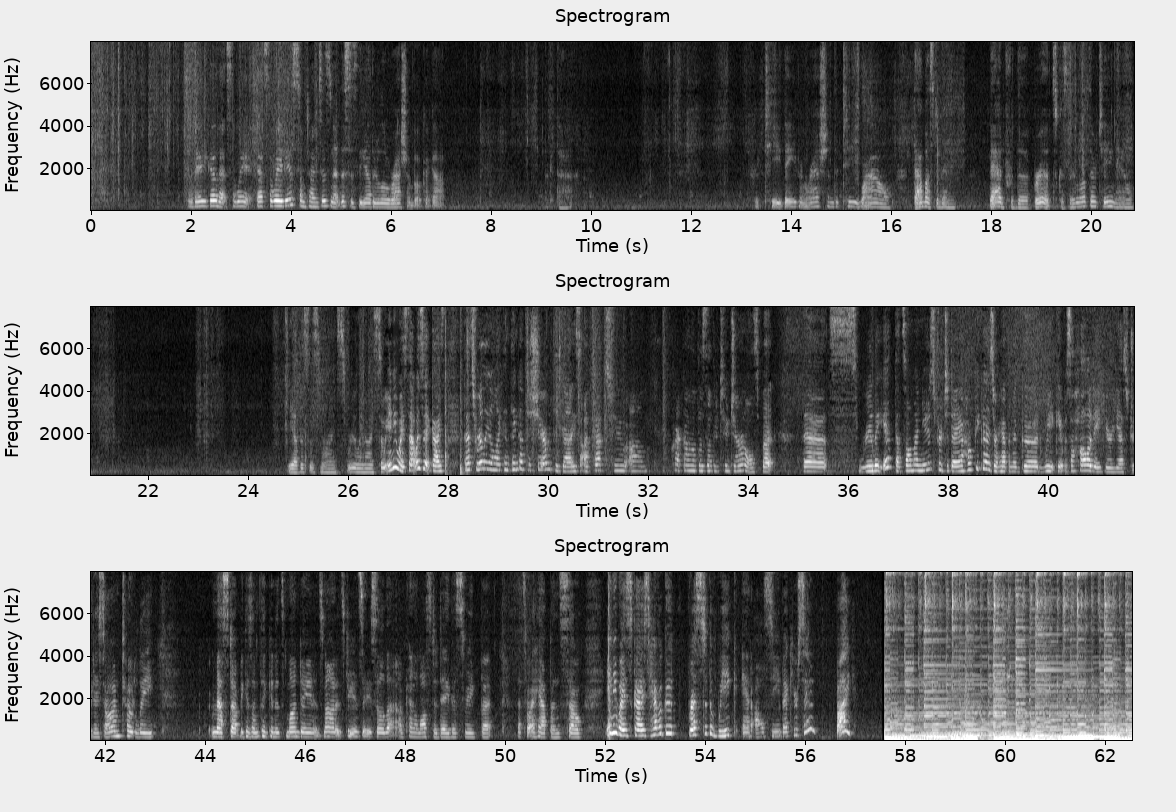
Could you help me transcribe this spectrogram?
so there you go. That's the way. It, that's the way it is sometimes, isn't it? This is the other little ration book I got. Look at that. Tea, they even rationed the tea. Wow, that must have been bad for the Brits because they love their tea now. Yeah, this is nice. Really nice. So anyways, that was it, guys. That's really all I can think of to share with you guys. I've got to um, crack on with those other two journals, but that's really it. That's all my news for today. I hope you guys are having a good week. It was a holiday here yesterday, so I'm totally messed up because I'm thinking it's Monday and it's not. It's Tuesday, so that I've kind of lost a day this week, but that's what happens. So anyways, guys, have a good rest of the week, and I'll see you back here soon. Bye.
